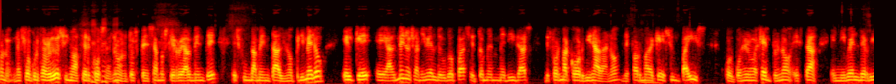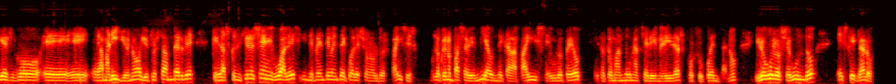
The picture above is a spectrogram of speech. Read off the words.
bueno, no solo cruzar los dedos, sino hacer cosas, ¿no? Nosotros pensamos que realmente es fundamental, ¿no? Primero, el que, eh, al menos a nivel de Europa, se tomen medidas de forma coordinada, ¿no? De forma de que si un país por poner un ejemplo, ¿no? está en nivel de riesgo eh, eh, amarillo ¿no? y otro está en verde, que las condiciones sean iguales independientemente de cuáles son los dos países. Lo que no pasa hoy en día, donde cada país europeo está tomando una serie de medidas por su cuenta. ¿no? Y luego lo segundo es que, claro,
